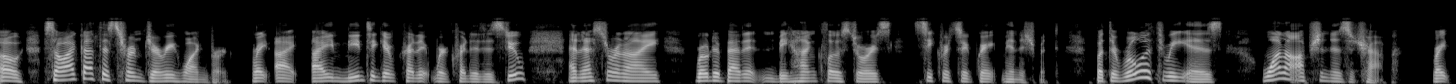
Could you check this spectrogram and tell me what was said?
Oh, so I got this from Jerry Weinberg, right? I, I need to give credit where credit is due. And Esther and I wrote about it in Behind Closed Doors Secrets of Great Management. But the rule of three is one option is a trap, right?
